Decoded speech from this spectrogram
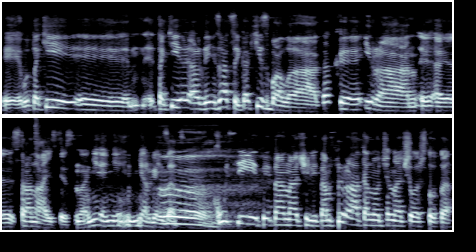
э, вот такие, э, такие организации, как Хизбалла, как э, Иран, э, э, страна, естественно, не, не, не организация. Хуситы там начали, там с Ирака ночью начало что-то.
